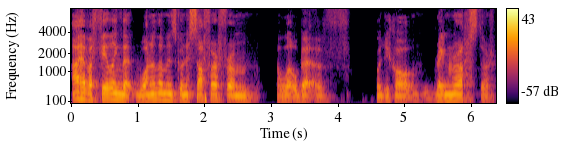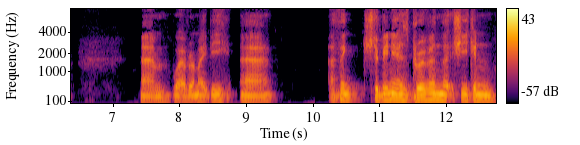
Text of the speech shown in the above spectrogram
I have a feeling that one of them is going to suffer from a little bit of what do you call it, ring rust or um, whatever it might be. Uh, I think Sherbini has proven that she can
